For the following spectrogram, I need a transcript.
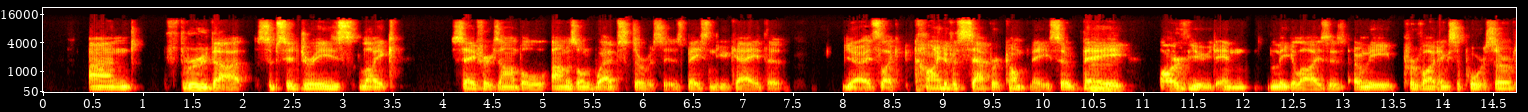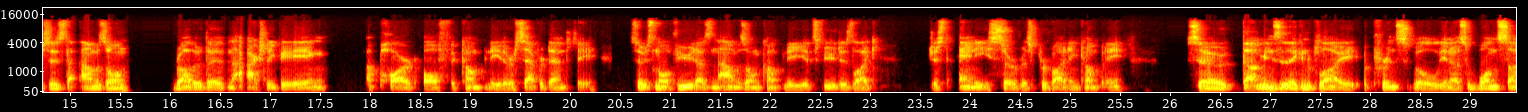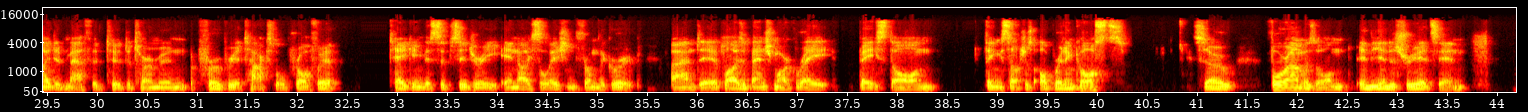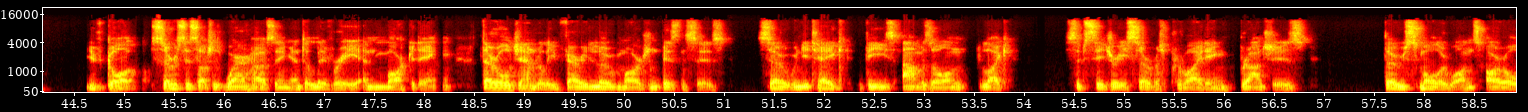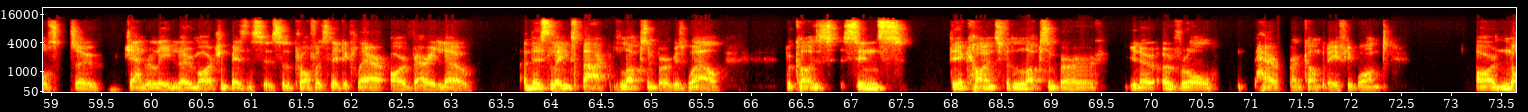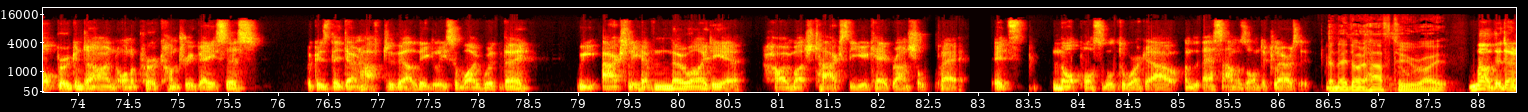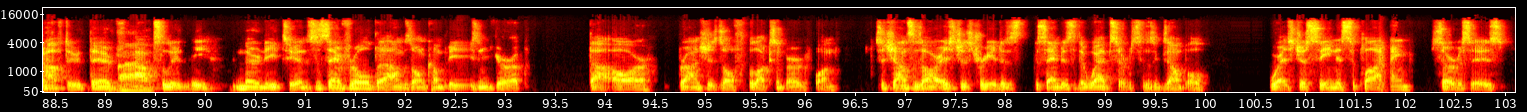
And through that, subsidiaries like, say, for example, Amazon Web Services based in the UK, that yeah, it's like kind of a separate company. So they mm. are viewed in legalese as only providing support services to Amazon rather than actually being a part of the company. They're a separate entity. So it's not viewed as an Amazon company. It's viewed as like just any service providing company. So that means that they can apply a principle, you know, it's a one sided method to determine appropriate taxable profit, taking the subsidiary in isolation from the group. And it applies a benchmark rate based on things such as operating costs. So for Amazon in the industry it's in, You've got services such as warehousing and delivery and marketing. They're all generally very low margin businesses. So when you take these Amazon like subsidiary service providing branches, those smaller ones are also generally low margin businesses. So the profits they declare are very low. And this links back with Luxembourg as well, because since the accounts for the Luxembourg, you know, overall parent company, if you want, are not broken down on a per country basis because they don't have to do that legally. So why would they? We actually have no idea how much tax the UK branch will pay. It's not possible to work it out unless Amazon declares it. And they don't have to, right? No, they don't have to. There's wow. absolutely no need to. And it's the same for all the Amazon companies in Europe that are branches off the Luxembourg one. So chances are it's just treated as the same as the web services example, where it's just seen as supplying services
